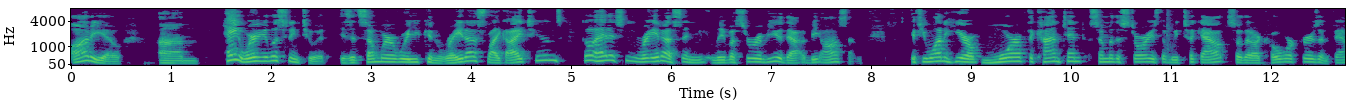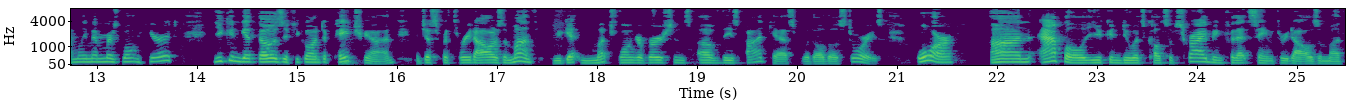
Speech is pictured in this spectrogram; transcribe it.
audio, um, hey, where are you listening to it? Is it somewhere where you can rate us, like iTunes? Go ahead and rate us and leave us a review. That would be awesome. If you want to hear more of the content, some of the stories that we took out so that our coworkers and family members won't hear it, you can get those if you go onto Patreon. And just for $3 a month, you get much longer versions of these podcasts with all those stories. Or on Apple, you can do what's called subscribing for that same $3 a month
